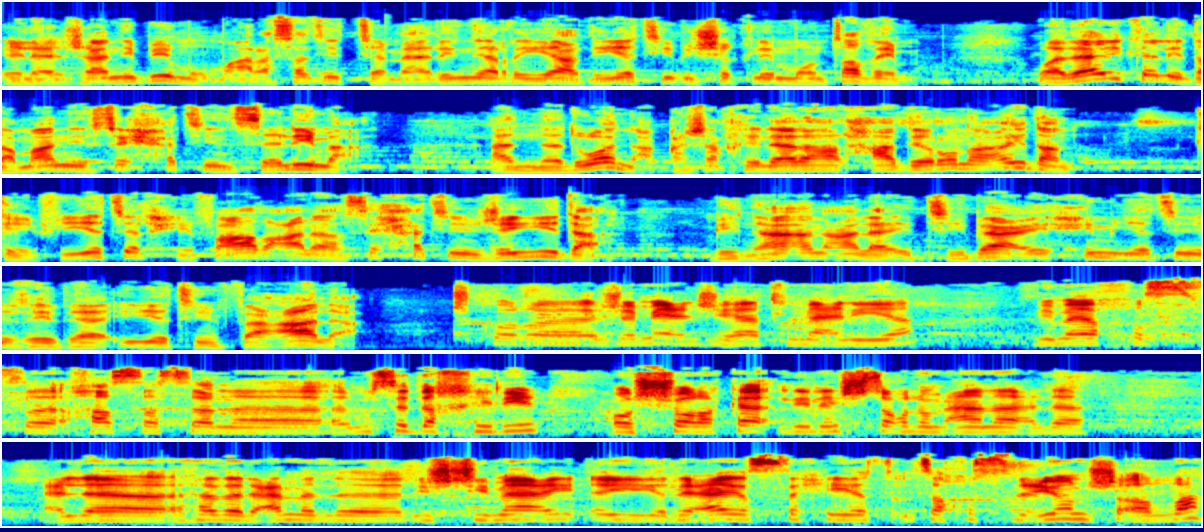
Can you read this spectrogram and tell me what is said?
إلى جانب ممارسة التمارين الرياضية بشكل منتظم وذلك لضمان صحة سليمة. الندوة ناقش خلالها الحاضرون أيضا كيفية الحفاظ على صحة جيدة بناء على اتباع حمية غذائية فعالة. أشكر جميع الجهات المعنية بما يخص خاصة المتدخلين والشركاء اللي يشتغلوا معنا على على هذا العمل الاجتماعي أي الرعاية الصحية تخص العيون إن شاء الله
